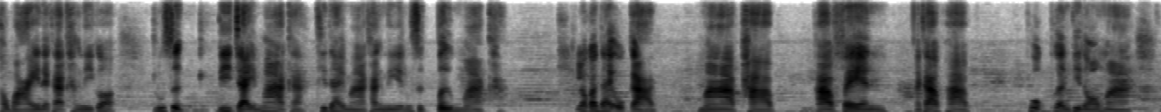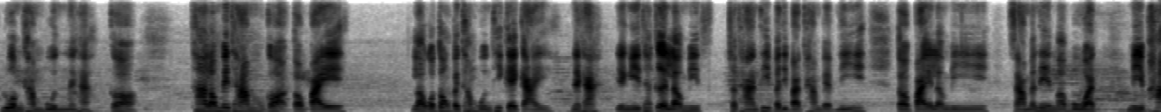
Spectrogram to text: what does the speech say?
ถวายนะคะ ครั้งนี้ก็รู้สึกดีใจมากค่ะ ที่ได้มาครั้งนี้รู้สึกปลื้มมากค่ะ แล้วก็ได้โอกาสมาพาพาแฟนนะคะพา วกเพื่อนพี่น้องมาร่วมทำบุญนะคะ ก็ถ้าเราไม่ทำก็ต่อไป เราก็ต้องไปทำบุญที่ไกลๆนะคะ อย่างนี้ถ้าเกิดเรามีสถานที่ปฏิบัติธรรมแบบนี้ ต่อไปเรามีสามเณรมาบวชมีพระ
